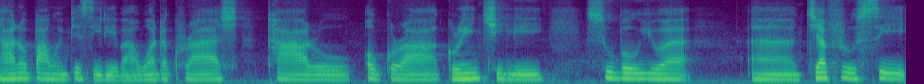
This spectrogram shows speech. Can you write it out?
ဒါကတော့ပါဝင်ပစ္စည်းတွေပါ water crush taro okra green chili စူဘိုရွက်အဲ jackfruit seed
